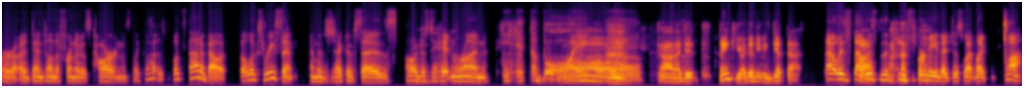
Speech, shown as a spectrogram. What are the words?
or a dent on the front of his car, and it's like, what's that about? It looks recent. And the detective says, "Oh, just a hit and run. He hit the boy." Oh God, I did. Thank you. I didn't even get that. That was that wow. was the piece for me that just went like, Mwah,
